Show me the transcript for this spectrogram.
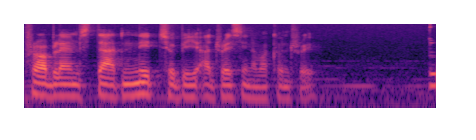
problems that need to be addressed in our country. The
